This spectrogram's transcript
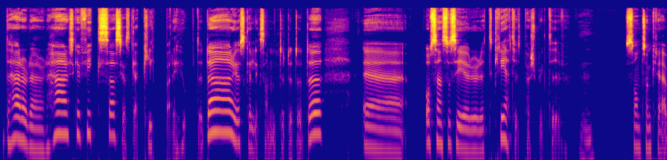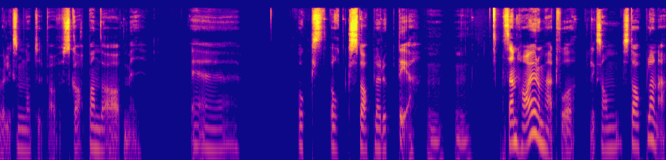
det här och det här och det här ska fixas, jag ska klippa ihop det där, jag ska liksom... Du, du, du. Eh, och sen så ser jag det ur ett kreativt perspektiv. Mm. Sånt som kräver liksom någon typ av skapande av mig. Eh, och, och staplar upp det. Mm. Mm. Sen har jag de här två liksom, staplarna,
